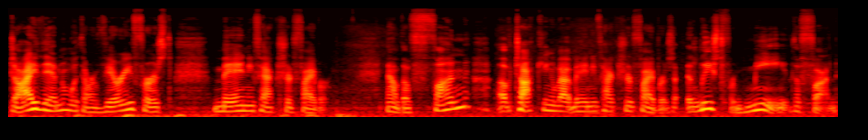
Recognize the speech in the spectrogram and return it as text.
dive in with our very first manufactured fiber. Now, the fun of talking about manufactured fibers, at least for me, the fun,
